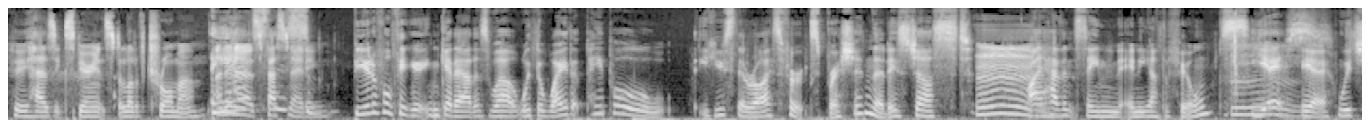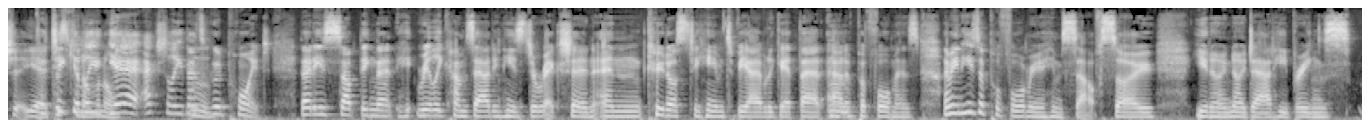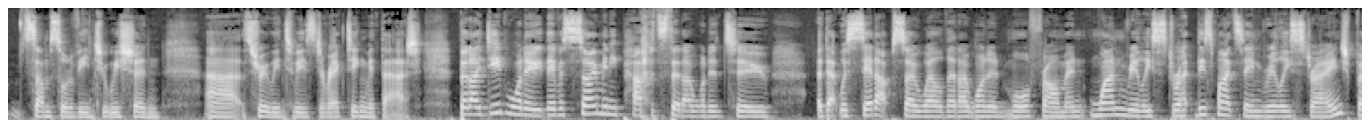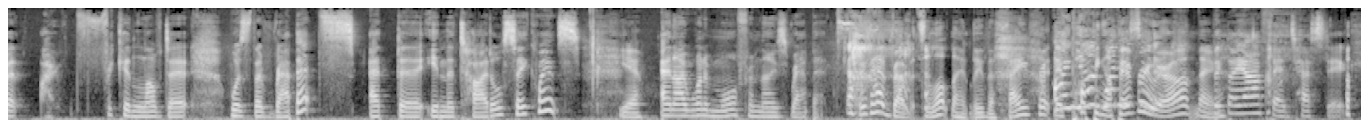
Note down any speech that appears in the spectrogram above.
who has experienced a lot of trauma. I don't know, it's fascinating. beautiful thing in Get Out as well with the way that people use their eyes for expression that is just mm. I haven't seen in any other films. Mm. Yes. Yeah, which yeah, just particularly phenomenal. yeah actually that's a mm. good point. That is something that really comes out in his direction and kudos to him to be able to get that out of performers i mean he's a performer himself so you know no doubt he brings some sort of intuition uh, through into his directing with that. But i did want to there were so many parts that i wanted to that was set up so well that I wanted more from. And one really, stra- this might seem really strange, but I freaking loved it. Was the rabbits at the in the title sequence, Yeah. and I wanted more from those rabbits. We've had rabbits a lot lately. The favourite. They're know, popping up everywhere, aren't they? But they are fantastic,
